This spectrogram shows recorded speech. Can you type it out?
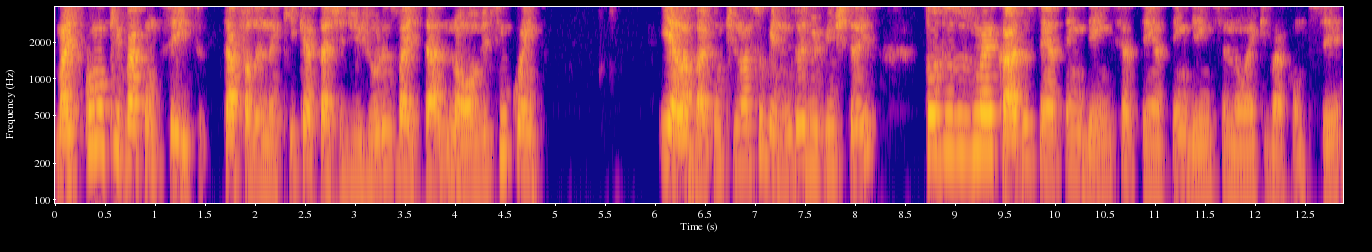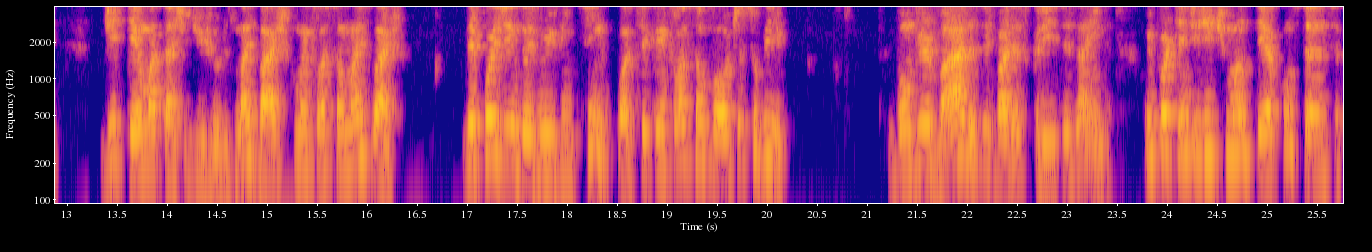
Mas como que vai acontecer isso? Está falando aqui que a taxa de juros vai estar 9,50. E ela vai continuar subindo. Em 2023, todos os mercados têm a tendência, tem a tendência, não é que vai acontecer, de ter uma taxa de juros mais baixa com uma inflação mais baixa. Depois de em 2025, pode ser que a inflação volte a subir vão vir várias e várias crises ainda. O importante é a gente manter a constância,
